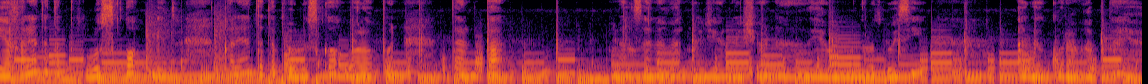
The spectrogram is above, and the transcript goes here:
ya kalian tetap lulus kok gitu. Kalian tetap lulus kok walaupun tanpa melaksanakan ujian nasional yang menurut gue sih agak kurang apa ya?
